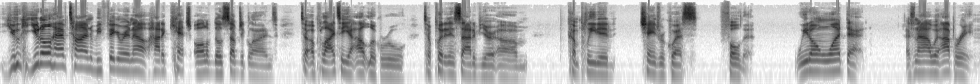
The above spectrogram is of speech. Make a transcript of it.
you you don't have time to be figuring out how to catch all of those subject lines to apply to your Outlook rule to put it inside of your um, completed change requests folder. We don't want that. That's not how we're operating.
